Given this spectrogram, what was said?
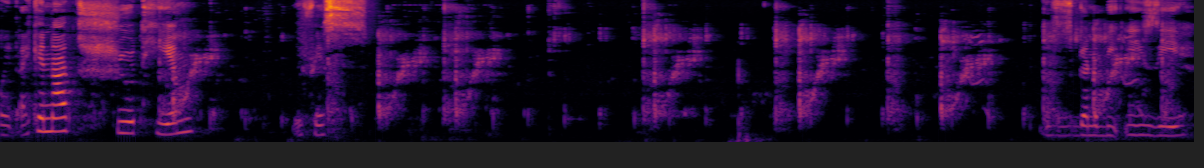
Wait, I cannot shoot him if he's. This is gonna be easy.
